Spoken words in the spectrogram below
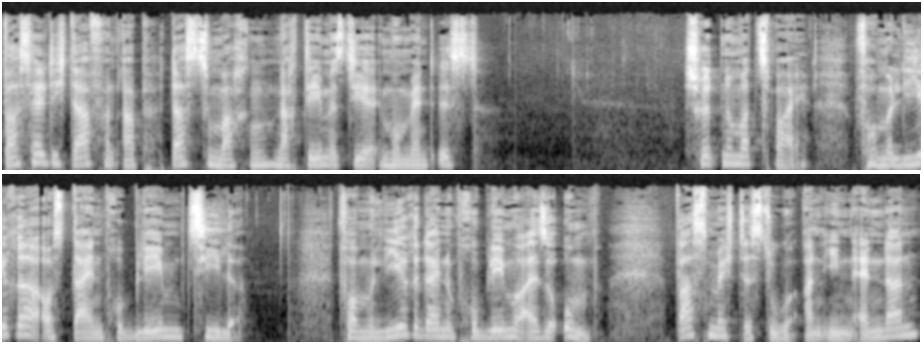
Was hält dich davon ab, das zu machen, nachdem es dir im Moment ist? Schritt Nummer zwei. Formuliere aus deinen Problemen Ziele. Formuliere deine Probleme also um. Was möchtest du an ihnen ändern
